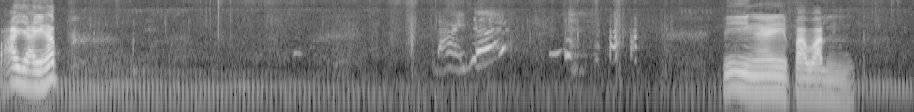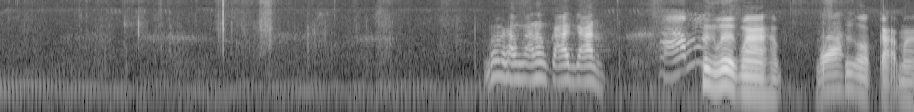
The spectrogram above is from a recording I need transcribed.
ปลาใหญ่ครับ ได้เฉย นี่ไงปลาวันไม่ไปทำงานทำการกันทเพิ่งเลิกมาครับเหรอเพิ่งออกกะมา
